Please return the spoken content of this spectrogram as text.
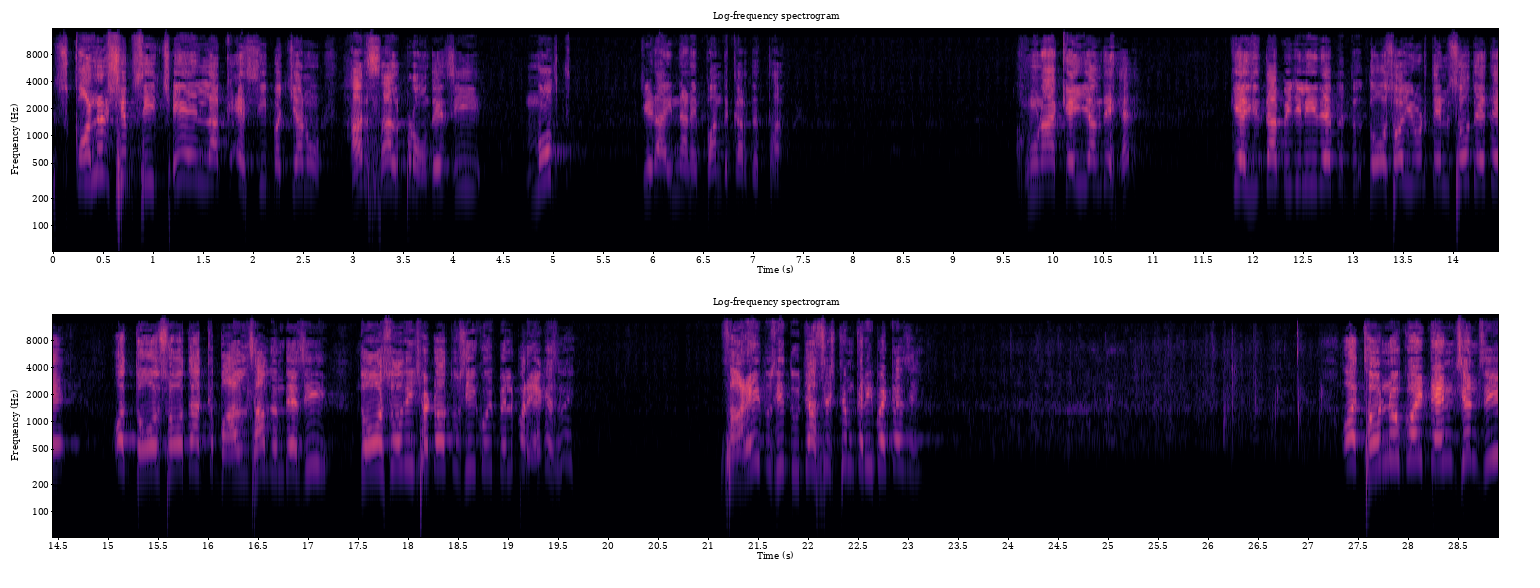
ਸਕਾਲਰਸ਼ਿਪ ਸੀ 6 ਲੱਖ ਐਸਸੀ ਬੱਚਿਆਂ ਨੂੰ ਹਰ ਸਾਲ ਪੜਾਉਂਦੇ ਸੀ, ਮੁਫਤ, ਜਿਹੜਾ ਇਹਨਾਂ ਨੇ ਬੰਦ ਕਰ ਦਿੱਤਾ। ਹੁਣ ਕਹੀ ਜਾਂਦੇ ਹੈ ਕਿ ਜਿੱਦਾਂ ਬਿਜਲੀ ਦੇ 200 ਯੂਨਿਟ 300 ਦੇ ਤੇ ਉਹ 200 ਦਾ ਬਾਦਲ ਸਾਹਿਬ ਦਿੰਦੇ ਸੀ 200 ਦੀ ਛੱਡੋ, ਤੁਸੀਂ ਕੋਈ ਬਿੱਲ ਭਰਿਆ ਕਿਸ ਨੇ ਸਾਰੇ ਹੀ ਤੁਸੀਂ ਦੂਜਾ ਸਿਸਟਮ ਕਰੀ ਬੈਠੇ ਸੀ। ਉਹ ਤੁਹਾਨੂੰ ਕੋਈ ਟੈਨਸ਼ਨ ਸੀ?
